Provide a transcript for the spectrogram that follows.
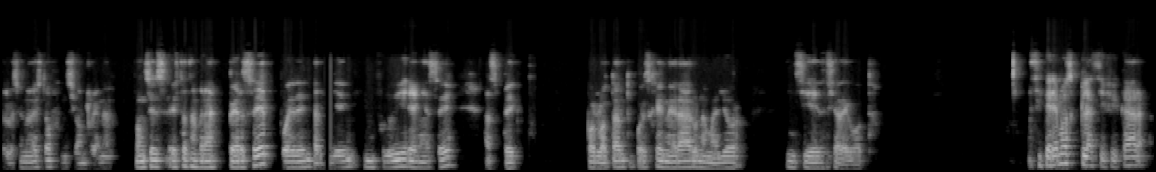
relacionado a esto función renal. Entonces, estas enfermedades per se pueden también influir en ese aspecto. Por lo tanto, puedes generar una mayor incidencia de gota. Si queremos clasificar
